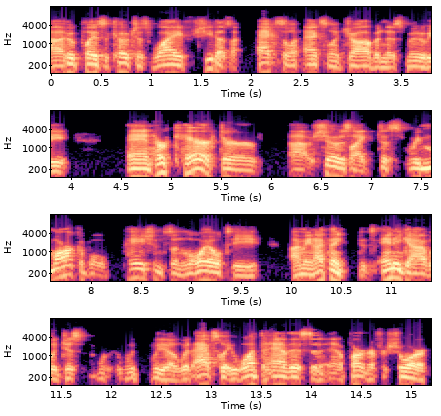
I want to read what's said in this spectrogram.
uh, who plays the coach's wife, she does an excellent excellent job in this movie, and her character uh, shows like just remarkable patience and loyalty. I mean, I think any guy would just would would, uh, would absolutely want to have this in, in a partner for sure.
